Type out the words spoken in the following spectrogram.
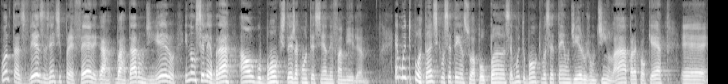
Quantas vezes a gente prefere guardar um dinheiro e não celebrar algo bom que esteja acontecendo em família? É muito importante que você tenha sua poupança, é muito bom que você tenha um dinheiro juntinho lá para qualquer é,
